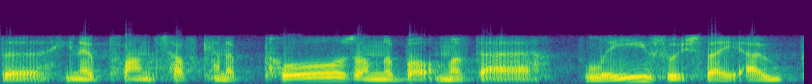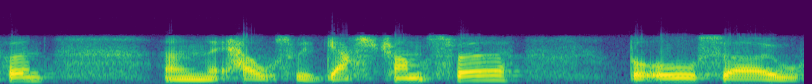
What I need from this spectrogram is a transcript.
the, you know, plants have kind of pores on the bottom of their leaves, which they open, and it helps with gas transfer, but also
